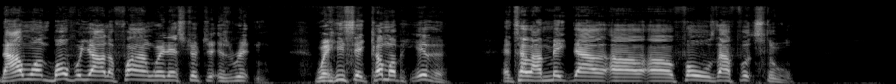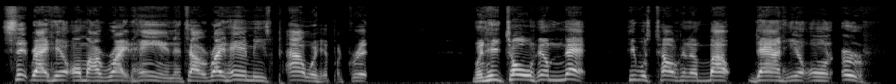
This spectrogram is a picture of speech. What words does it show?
now I want both of y'all to find where that scripture is written, where he said, Come up hither until I make thy uh, uh, foes thy footstool. Sit right here on my right hand until right hand means power, hypocrite. When he told him that, he was talking about down here on earth.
